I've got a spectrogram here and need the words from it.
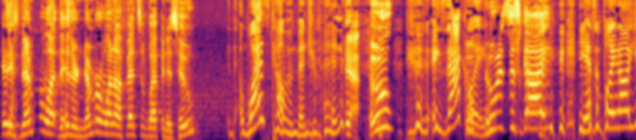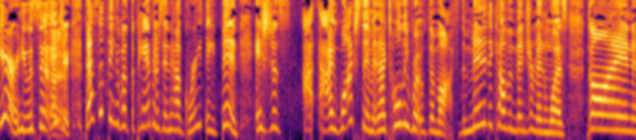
His yeah. number one, their number one offensive weapon is who? was Kelvin Benjamin. Yeah. Who? exactly. Who, who is this guy? he hasn't played all year. He was so injured. That's the thing about the Panthers and how great they've been. It's just I, I, watched them and I totally wrote them off. The minute that Kelvin Benjamin was gone,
